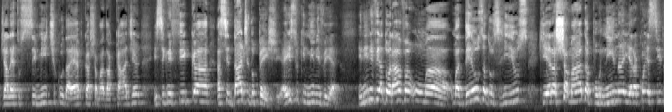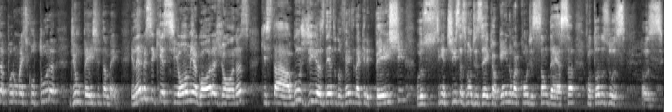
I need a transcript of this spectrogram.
dialeto semítico da época chamado Akkadian e significa a cidade do peixe. É isso que Nínive é. E Nínive adorava uma, uma deusa dos rios que era chamada por Nina e era conhecida por uma escultura de um peixe também. E lembre-se que esse homem agora, Jonas, que está alguns dias dentro do ventre daquele peixe, os cientistas vão dizer que alguém numa condição dessa, com todos os, os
